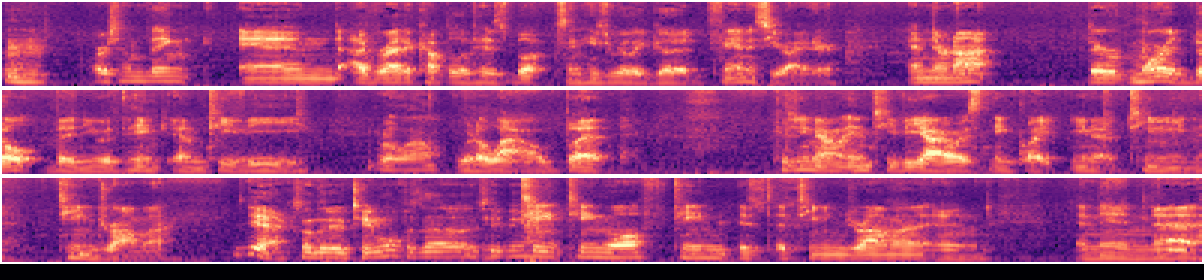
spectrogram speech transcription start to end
Mm-hmm. or something. And I've read a couple of his books, and he's really good fantasy writer. And they're not. They're more adult than you would think MTV Would allow. would allow, but because you know MTV, I always think like you know teen teen drama, Yeah, something to do Teen Wolf is that on TV? Teen Teen Wolf, teen is a teen drama, and and then uh,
